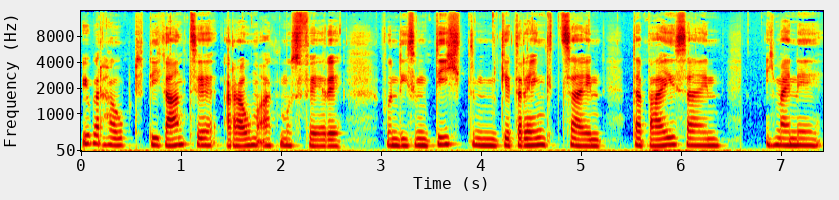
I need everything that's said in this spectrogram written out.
überhaupt die ganze Raumatmosphäre von diesem dichten Gedrängtsein, Dabeisein, ich meine,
